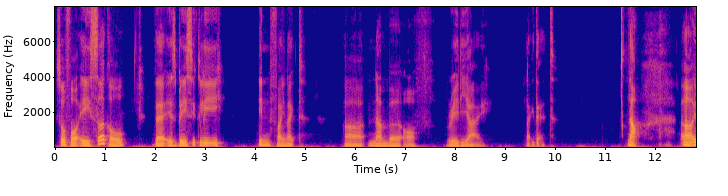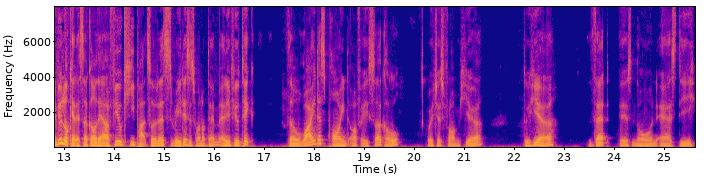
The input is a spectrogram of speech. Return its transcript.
So for a circle there is basically infinite uh, number of radii like that. Now uh, if you look at a circle there are a few key parts. So this radius is one of them. And if you take the widest point of a circle which is from here to here that is known as the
